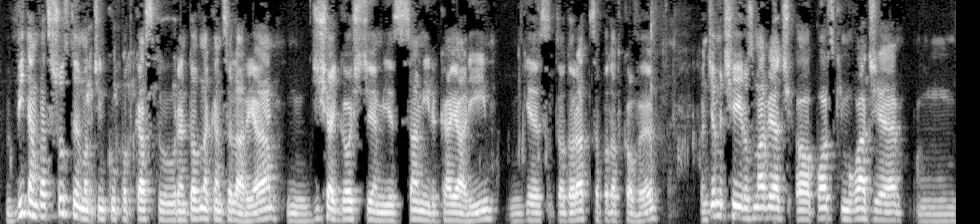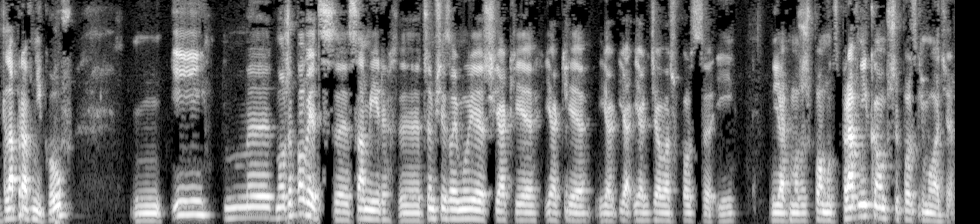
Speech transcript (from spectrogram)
Witam Was w szóstym odcinku podcastu Rentowna Kancelaria. Dzisiaj gościem jest Samir Kajali, jest to doradca podatkowy. Będziemy dzisiaj rozmawiać o Polskim Ładzie mm, dla prawników. I mm, może powiedz, Samir, czym się zajmujesz, jakie, jakie, jak, jak, jak działasz w Polsce i jak możesz pomóc prawnikom przy Polskim Ładzie?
